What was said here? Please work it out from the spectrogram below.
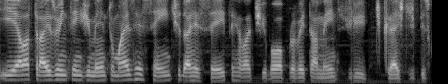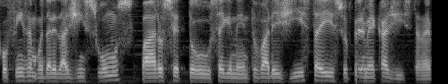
e ela traz o entendimento mais recente da Receita relativo ao aproveitamento de, de crédito de piscofins, a modalidade de insumos para o setor, o segmento varejista e supermercadista, né?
